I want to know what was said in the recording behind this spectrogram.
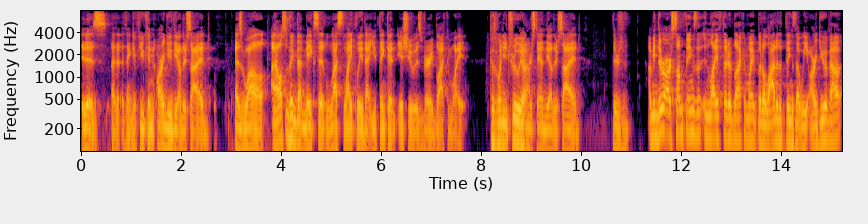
it is. I, th- I think if you can argue the other side as well, I also think that makes it less likely that you think an issue is very black and white. Because when you truly Yeah. understand the other side, there's. I mean, there are some things in life that are black and white, but a lot of the things that we argue about,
